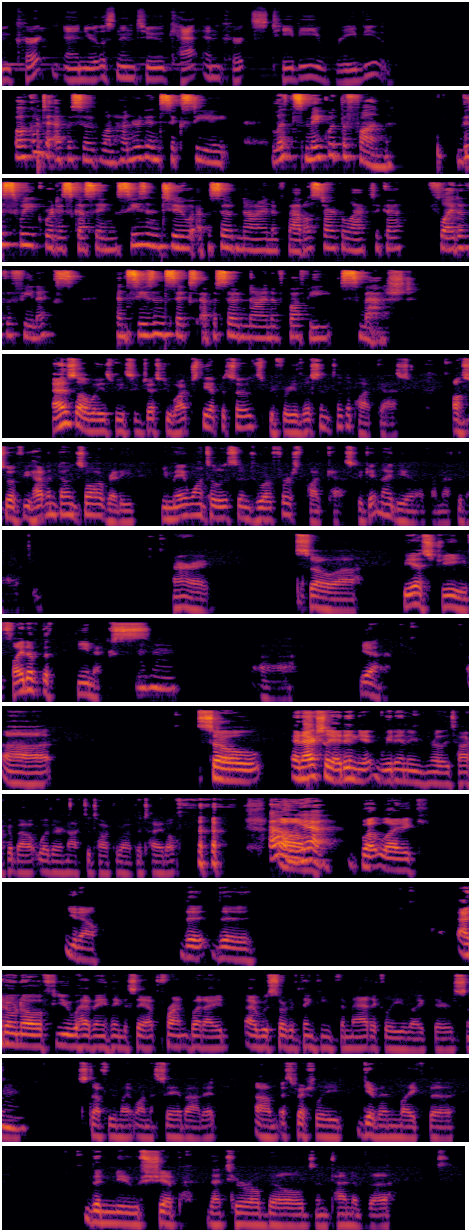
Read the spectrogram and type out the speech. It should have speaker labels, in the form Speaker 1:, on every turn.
Speaker 1: Kat.
Speaker 2: And I'm Kurt, and you're listening to Kat and Kurt's TV Review.
Speaker 1: Welcome to episode 168. Let's make with the fun. This week we're discussing season 2, episode 9 of Battlestar Galactica, Flight of the Phoenix, and season 6, episode 9 of Buffy, Smashed.
Speaker 3: As always, we suggest you watch the episodes before you listen to the podcast. Also, if you haven't done so already, you may want to listen to our first podcast to get an idea of our methodology. All right. So, uh, BSG, Flight of the Phoenix.
Speaker 1: Mhm.
Speaker 3: Uh, yeah. Uh, so, and actually, I didn't. We didn't even really talk about whether or not to talk about the title.
Speaker 1: Oh,
Speaker 3: Um,
Speaker 1: yeah.
Speaker 3: but like, you know, the the. I don't know if you have anything to say up front, but I I was sort of thinking thematically, like there's some
Speaker 1: Mm.
Speaker 3: stuff we might want to say about it, um, especially given like the the new ship that Tyrol builds and kind of the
